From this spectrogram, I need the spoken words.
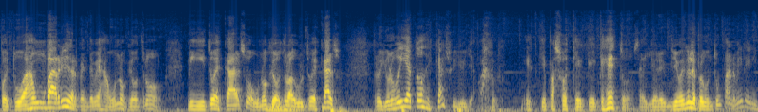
Pues tú vas a un barrio y de repente ves a uno que otro niñito descalzo o uno que mm. otro adulto descalzo. Pero yo los veía todos descalzos y yo ya ¿qué pasó? ¿Qué, qué, qué es esto? O sea, yo, yo vengo y le pregunto a un pana, miren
